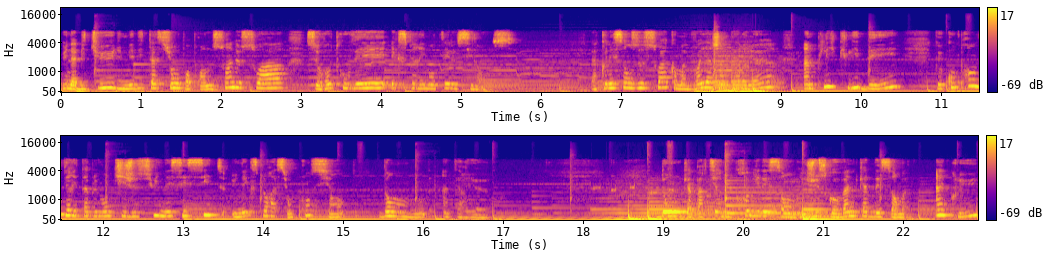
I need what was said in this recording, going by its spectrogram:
une habitude, une méditation pour prendre soin de soi, se retrouver, expérimenter le silence. La connaissance de soi comme un voyage intérieur implique l'idée que comprendre véritablement qui je suis nécessite une exploration consciente dans mon monde intérieur. Donc à partir du 1er décembre jusqu'au 24 décembre inclus,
